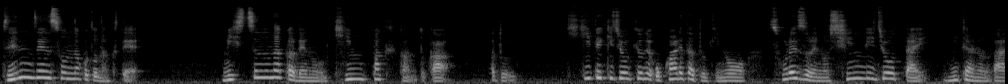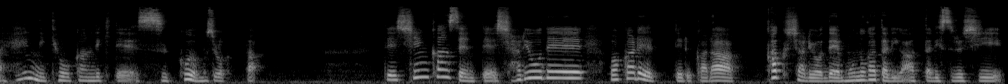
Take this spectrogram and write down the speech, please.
全然そんなことなくて、密室の中での緊迫感とか、あと危機的状況に置かれた時のそれぞれの心理状態みたいなのが変に共感できてすっごい面白かった。で、新幹線って車両で分かれてるから、各車両で物語があったりするし、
